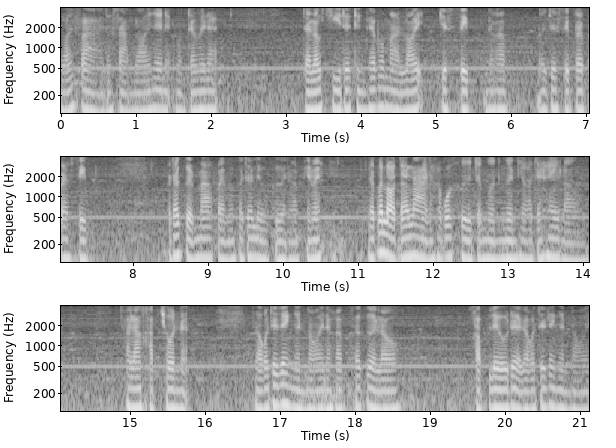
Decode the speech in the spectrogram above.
200ฝ่าหรือ 300เนี่ยเนี่ยผมจำไม่ได้ แต่เราขี่ได้ถึงแค่ประมาณ 170 นะครับร้อยเจ็ดสิบร้อยแปดสิบแต่ถ้าเกิดมากไปมันก็จะเร็วเกินนะครับ เห็นไหม แล้วประหลอดด้านล่างนะครับ ก็คือจำนวนเงินที่เขาจะให้เรา ถ้าเราขับชนอะเราก็จะได้เงินน้อยนะครับ ถ้าเกิดเราขับเร็วได้เราก็จะได้เงินน้อย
